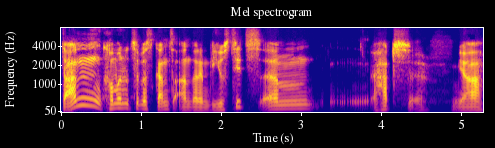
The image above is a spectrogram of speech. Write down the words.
Dann kommen wir nun zu was ganz anderem. Die Justiz, ähm, hat, äh, ja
